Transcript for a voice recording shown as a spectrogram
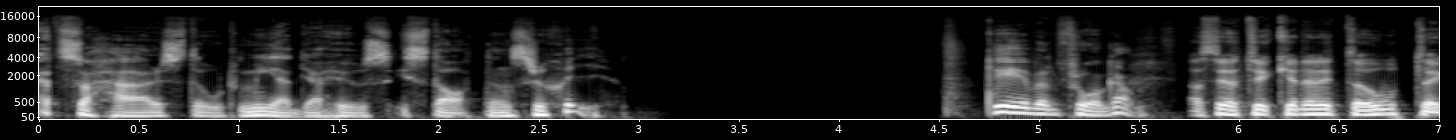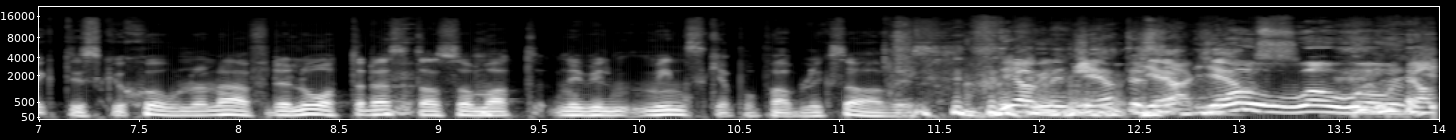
ett så här stort mediahus i statens regi? Det är väl frågan. Alltså jag tycker det är lite otäckt diskussionen här, för det låter nästan som att ni vill minska på public service. Det har vi inte Jens- sagt. Jens- Wow, wow, wow. Det har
